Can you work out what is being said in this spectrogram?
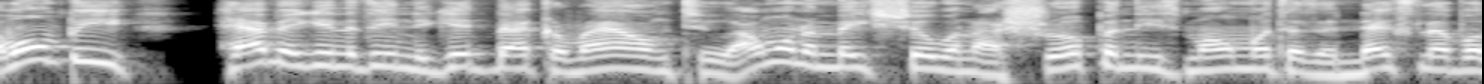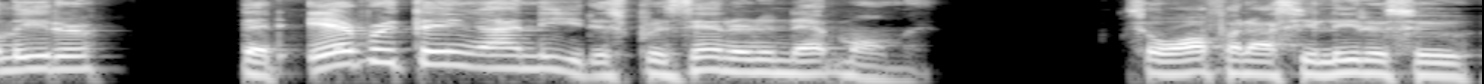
I won't be having anything to get back around to. I want to make sure when I show up in these moments as a next level leader, that everything I need is presented in that moment. So often I see leaders who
